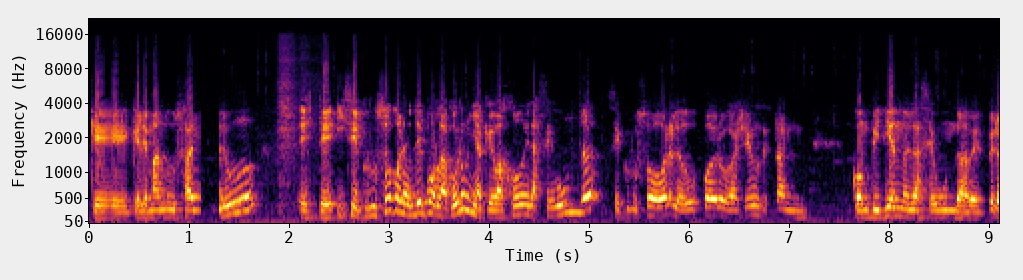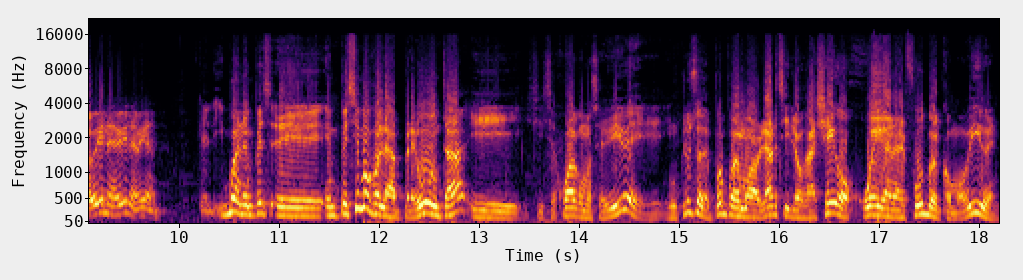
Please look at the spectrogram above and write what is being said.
que- que le mando un saludo, este, y se cruzó con el D por La Coruña, que bajó de la segunda, se cruzó ahora, los dos cuadros gallegos están compitiendo en la segunda B, pero viene, viene bien. Y bueno, empe- eh, empecemos con la pregunta y si se juega como se vive, eh, incluso después podemos hablar si los gallegos juegan al fútbol como viven.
